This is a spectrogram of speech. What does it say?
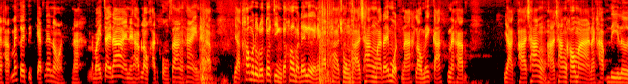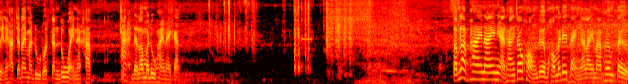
นะครับ ไม่เคยติดแก๊สแน่นอนนะไว้ใจได้นะครับ เราคัดโครงสร้างให้นะครับ อยากเข้ามาดูรถตัวจริงก็เข้ามาได้เลยนะครับ พาชงพาช่างมาได้หมดนะ เราไม่กักนะครับอยากพาช่างพาช่างเข้ามานะครับ ดีเลยนะครับ จะได้มาดูรถกันด้วยนะครับอะเดี๋ยวเรามาดูภายในกัน สำหรับภายในเนี่ยทางเจ้าของเดิมเขาไม่ได้แต่งอะไรมาเพิ่มเติม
